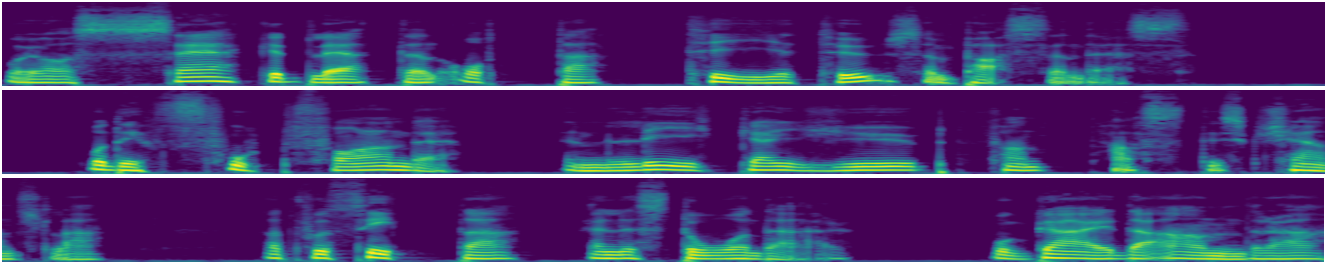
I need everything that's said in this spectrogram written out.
och jag har säkert lett en 8-10 000 pass sedan dess. Och det är fortfarande en lika djupt fantastisk känsla att få sitta eller stå där och guida andra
